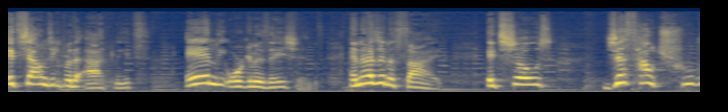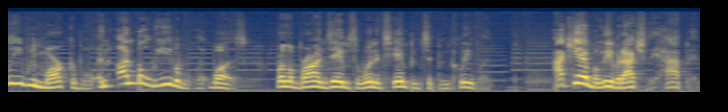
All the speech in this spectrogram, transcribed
It's challenging for the athletes and the organizations. And as an aside, it shows just how truly remarkable and unbelievable it was for LeBron James to win a championship in Cleveland. I can't believe it actually happened.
